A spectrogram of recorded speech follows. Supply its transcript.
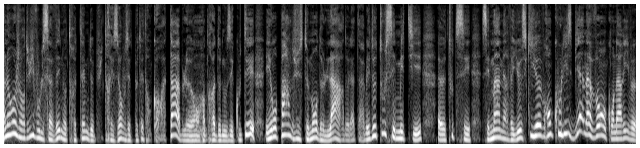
Alors aujourd'hui, vous le savez, notre thème depuis 13 heures, vous êtes peut-être encore à table en train de nous écouter et on parle justement de l'art de la table et de tous ces métiers, euh, toutes ces, ces mains merveilleuses qui œuvrent en coulisses bien avant qu'on arrive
